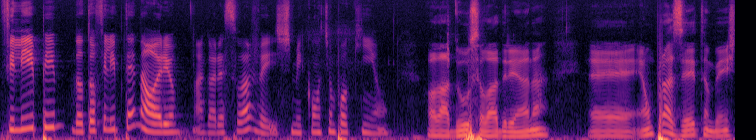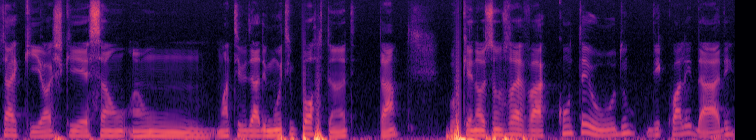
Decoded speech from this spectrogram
Felipe, doutor Felipe Tenório, agora é sua vez. Me conte um pouquinho. Olá, Dulce. Olá, Adriana. É, é um prazer também estar aqui. Eu acho que essa é, um, é um, uma atividade muito importante, tá? Porque nós vamos levar conteúdo de qualidade,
